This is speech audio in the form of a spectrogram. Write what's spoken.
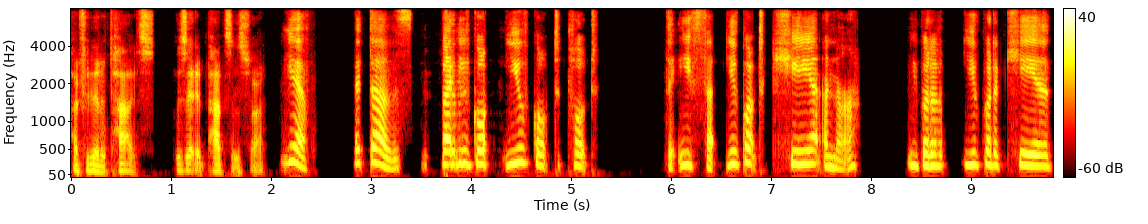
Hopefully that it parts. Is that it parts us, right? Yeah, it does. But you've got you've got to put the effort. You've got to care enough. You've got to you've got to care.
